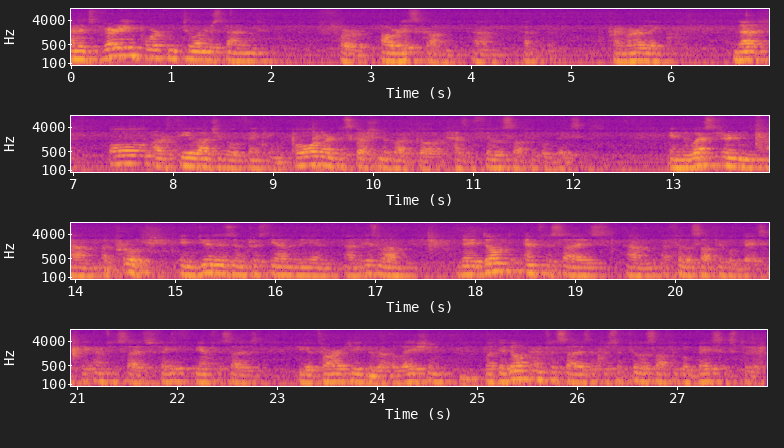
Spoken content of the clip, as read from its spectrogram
And it's very important to understand for our ISKCON um, uh, primarily that all our theological thinking, all our discussion about God has a philosophical basis. In the Western um, approach, in Judaism, Christianity, and, and Islam, they don't emphasize um, a philosophical basis. They emphasize faith, they emphasize the authority, the revelation, but they don't emphasize that there's a philosophical basis to it.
